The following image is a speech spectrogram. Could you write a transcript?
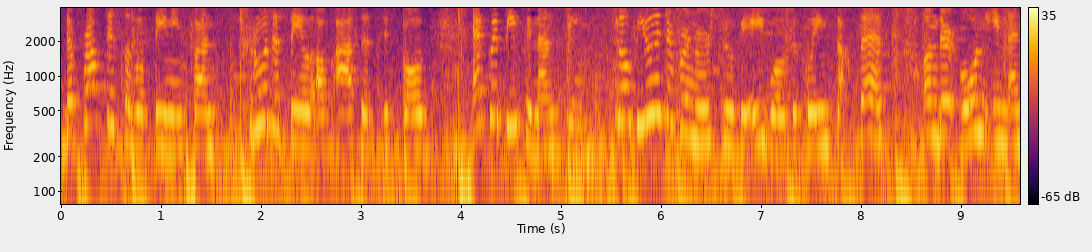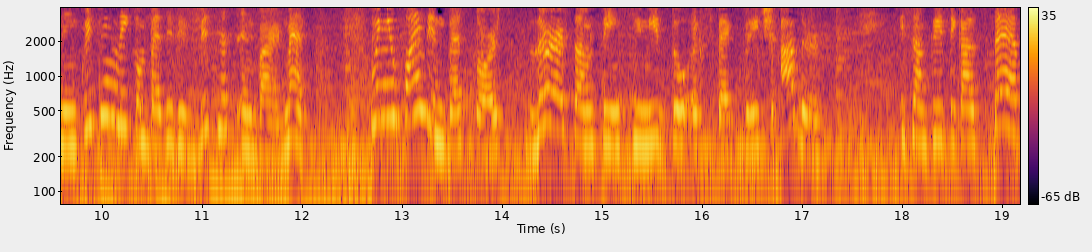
the practice of obtaining funds through the sale of assets is called equity financing. So few entrepreneurs will be able to claim success on their own in an increasingly competitive business environment. When you find investors, there are some things you need to expect to each other. Isang critical step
